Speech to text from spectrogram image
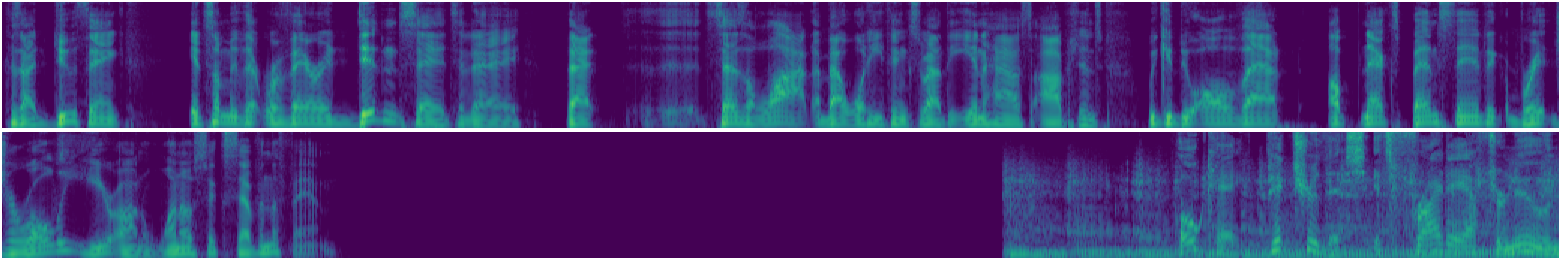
because I do think it's something that Rivera didn't say today that says a lot about what he thinks about the in-house options. We could do all that up next. Ben Standig, Britt Ghiroli here on 106.7 The Fan. Okay, picture this. It's Friday afternoon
